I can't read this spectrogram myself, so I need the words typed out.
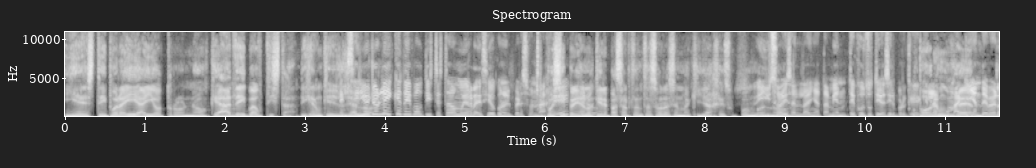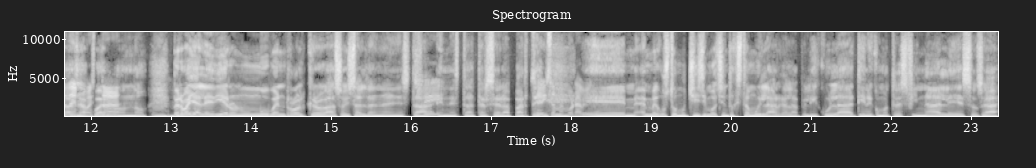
Y este, y por ahí hay otro, ¿no? Que a Dave Bautista. Dijeron que ellos En ya serio, no. yo leí que Dave Bautista estaba muy agradecido con el personaje. Pues sí, pero ya no quiere pasar tantas horas en maquillaje, supongo. Y ¿no? soy Saldaña también. Te justo te iba a decir porque Pobre la mujer, maquillan de verde ¿estás de no acuerdo, está. ¿no? Pero vaya, le dieron un muy buen rol, creo, a Soy Saldana en esta, Sí. en esta tercera parte. Se hizo memorable. Eh, me gustó muchísimo. Siento que está muy larga la película, tiene como tres finales. O sea,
